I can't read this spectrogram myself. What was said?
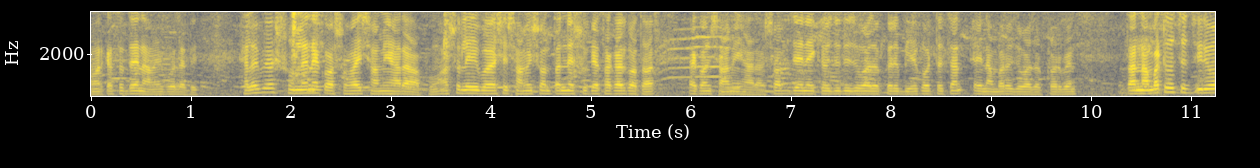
আমার কাছে দেন, আমি বলে দিই। হ্যালো বিয়ার শুনলেন এক অসহায় স্বামী হারা আপু। আসলে এই বয়সে স্বামী সন্তানের সুখে থাকার কথা এখন স্বামী হারা সব জেনে কেউ যদি যোগাযোগ করে বিয়ে করতে চান, এই নাম্বারে যোগাযোগ করবেন। তার নাম্বারটি হচ্ছে zero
